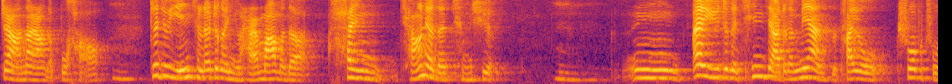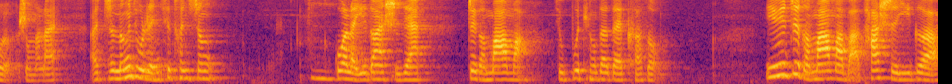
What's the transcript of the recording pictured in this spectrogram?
这样那样的不好。这就引起了这个女孩妈妈的很强烈的情绪。嗯，嗯，碍于这个亲家这个面子，她又说不出什么来，啊，只能就忍气吞声。过了一段时间，这个妈妈就不停的在咳嗽。因为这个妈妈吧，她是一个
